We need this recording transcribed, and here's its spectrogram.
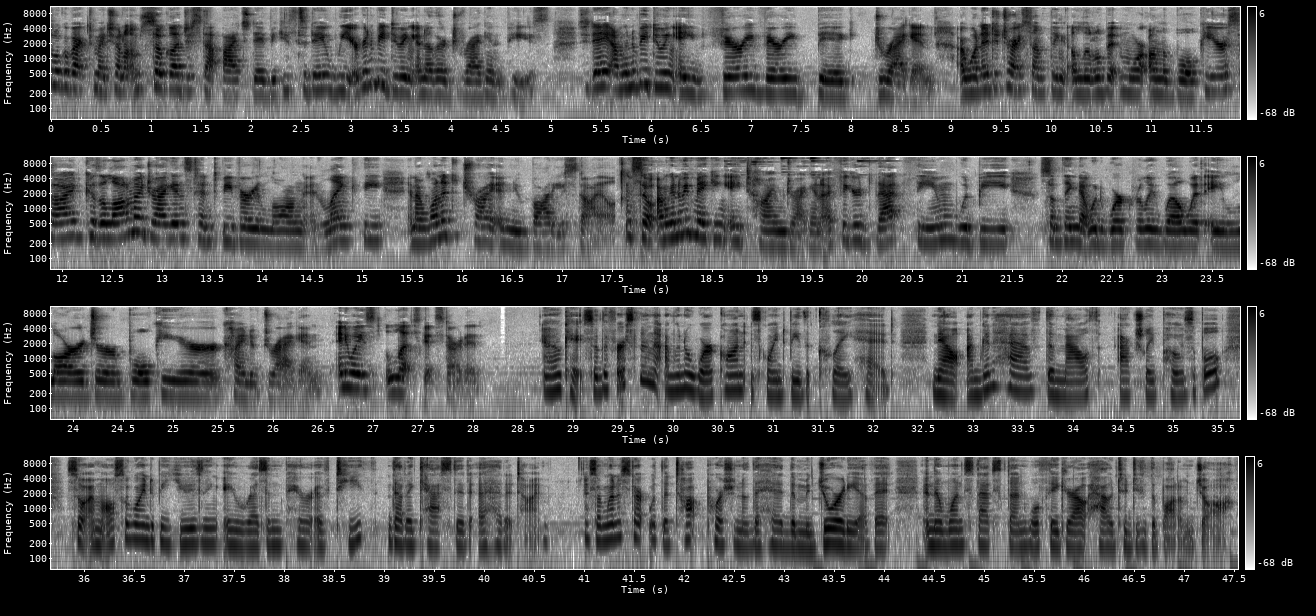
Guys, welcome back to my channel. I'm so glad you stopped by today because today we are going to be doing another dragon piece. Today I'm going to be doing a very, very big dragon. I wanted to try something a little bit more on the bulkier side because a lot of my dragons tend to be very long and lengthy and I wanted to try a new body style. So I'm going to be making a time dragon. I figured that theme would be something that would work really well with a larger, bulkier kind of dragon. Anyways, let's get started. Okay, so the first thing that I'm going to work on is going to be the clay head. Now, I'm going to have the mouth actually posable, so I'm also going to be using a resin pair of teeth that I casted ahead of time. So I'm going to start with the top portion of the head, the majority of it, and then once that's done, we'll figure out how to do the bottom jaw.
